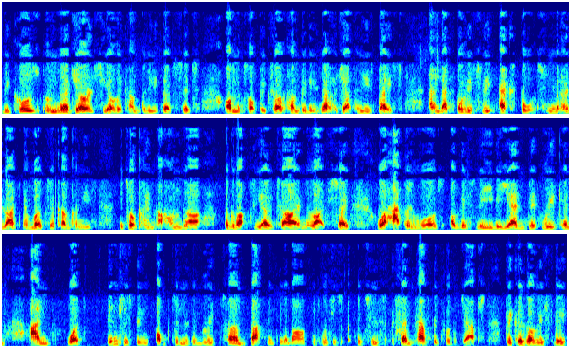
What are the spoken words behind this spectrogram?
because the majority of the companies that sit on the TOPIX are companies that are Japanese-based and that obviously export, you know, like the motor companies, we're talking about Honda, talk about Toyota and the like. So what happened was, obviously the yen did weaken, and what's interesting, optimism returned back into the market, which is which is fantastic for the Japs because obviously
